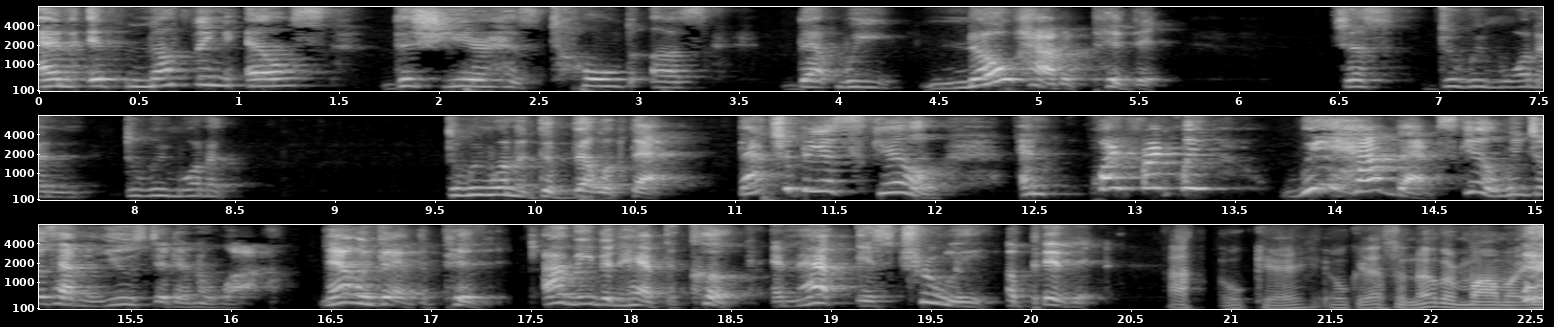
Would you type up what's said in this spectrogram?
And if nothing else, this year has told us that we know how to pivot just do we want to do we want to do we want to develop that that should be a skill and quite frankly we have that skill we just haven't used it in a while now we've had to pivot. I've even had to cook and that is truly a pivot. Ah, okay okay that's another mama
